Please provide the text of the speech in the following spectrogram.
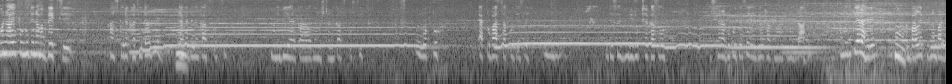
মনে হয় কোনোদিন আমাকে দেখছে। কাজ করে খাচ্ছি তাহলে? জায়গা থেকে কাজ করছি। মানে বিয়ের কাজ অনুষ্ঠানে কাজ করছি। ওই লোক তো একটু বাচ্চা করতেছে কইতেছে বুড়ি লোক সেরা তো এই যে ঠাকুমা তুমি আমি বলছি কে রাহে রে? ভালো লাগতেছে না বাড়ি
